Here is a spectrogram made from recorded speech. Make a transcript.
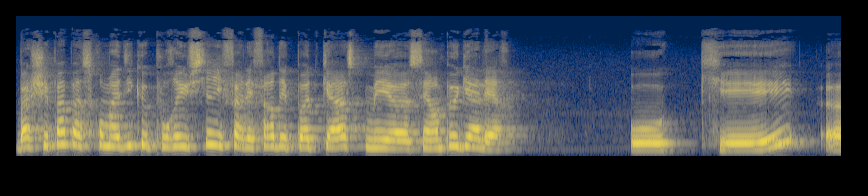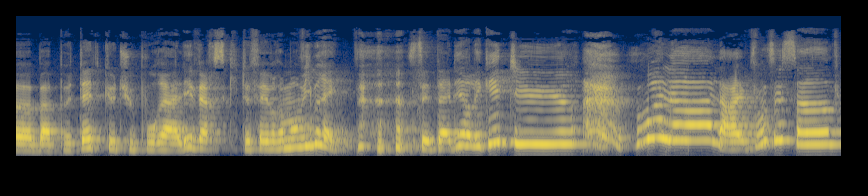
Bah, je sais pas, parce qu'on m'a dit que pour réussir, il fallait faire des podcasts, mais euh, c'est un peu galère. Ok, euh, bah peut-être que tu pourrais aller vers ce qui te fait vraiment vibrer, c'est-à-dire l'écriture. Voilà, la réponse est simple.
